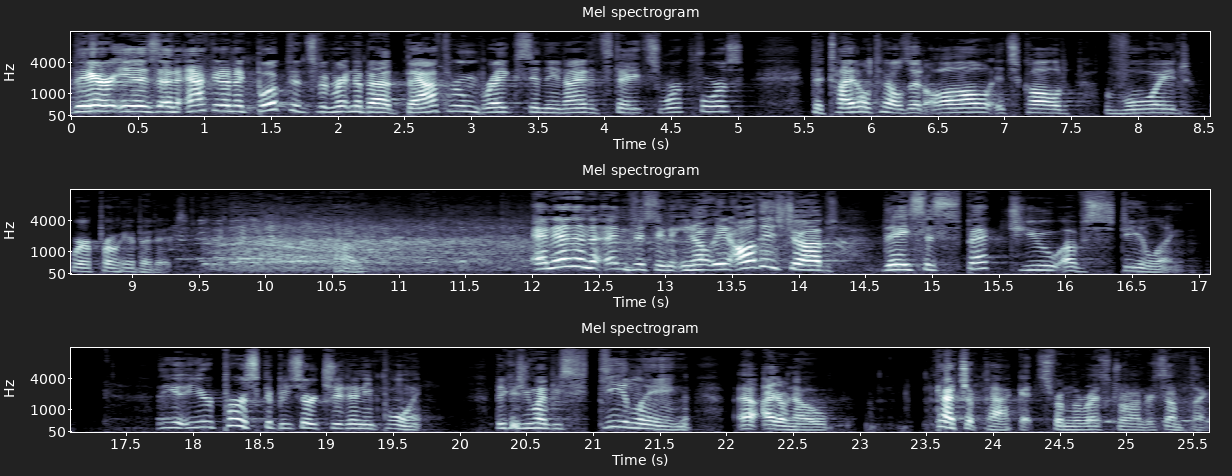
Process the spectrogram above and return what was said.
There is an academic book that's been written about bathroom breaks in the United States workforce. The title tells it all. It's called Void Where Prohibited. Um, and then an interesting thing, you know, in all these jobs, they suspect you of stealing. Your purse could be searched at any point because you might be stealing, uh, I don't know, ketchup packets from the restaurant or something.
